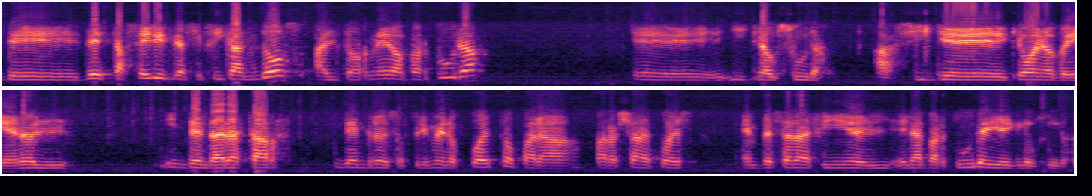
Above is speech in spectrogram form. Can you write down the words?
De, de esta serie clasifican dos al torneo Apertura eh, y Clausura. Así que, que bueno, Peñarol intentará estar dentro de esos primeros puestos para, para ya después empezar a definir el, el Apertura y el Clausura.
